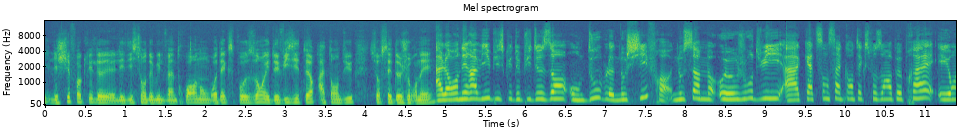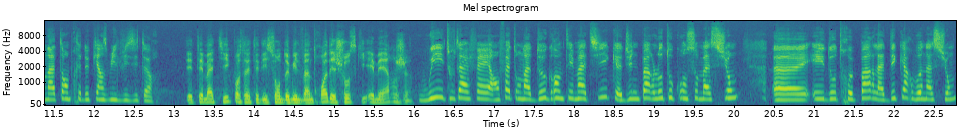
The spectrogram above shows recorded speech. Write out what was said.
les chiffres clés de l'édition 2023 en nombre d'exposants et de visiteurs attendus sur ces deux journées Alors on est ravis puisque depuis deux ans, on double nos chiffres. Nous sommes aujourd'hui à 450 exposants à peu près et on attend près de 15 000 visiteurs des thématiques pour cette édition 2023, des choses qui émergent Oui, tout à fait. En fait, on a deux grandes thématiques. D'une part, l'autoconsommation euh, et d'autre part, la décarbonation,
